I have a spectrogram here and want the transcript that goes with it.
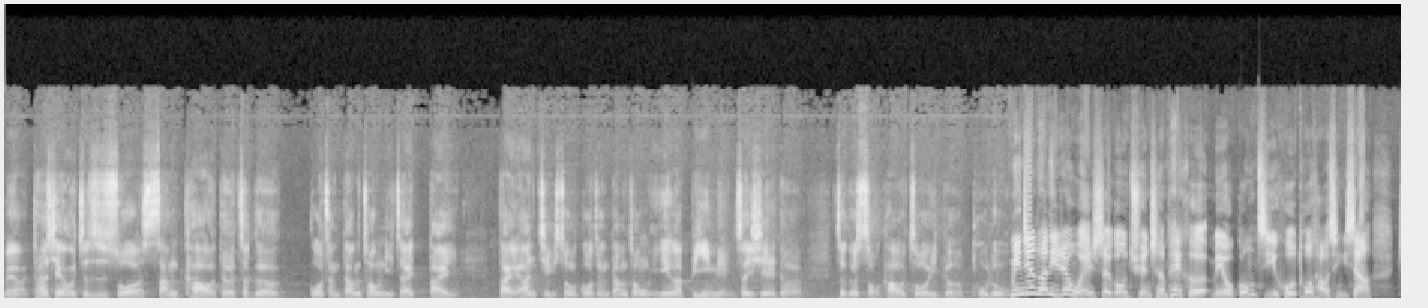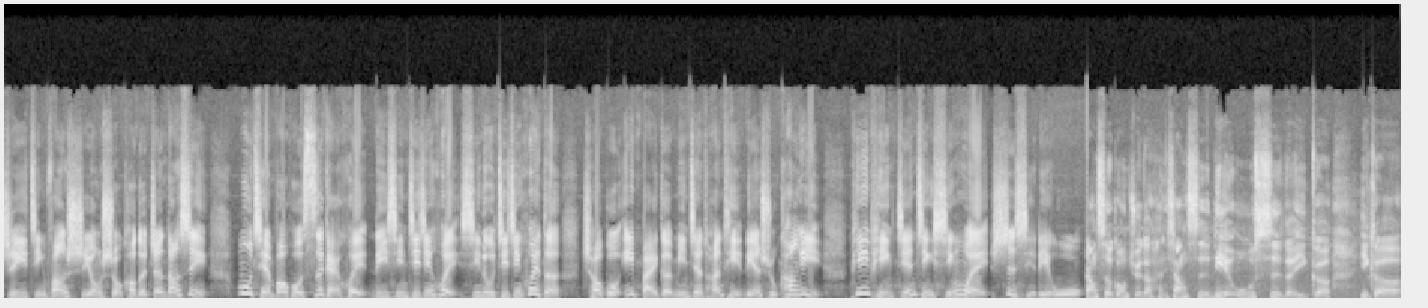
没有，他现在就是说上铐的这个过程当中，你在带带案解送的过程当中，应该避免这些的。这个手铐做一个铺路。民间团体认为社工全程配合，没有攻击或脱逃倾向，质疑警方使用手铐的正当性。目前包括司改会、立新基金会、新路基金会等超过一百个民间团体联署抗议，批评检警行为嗜血猎巫，让社工觉得很像是猎巫式的一个一个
